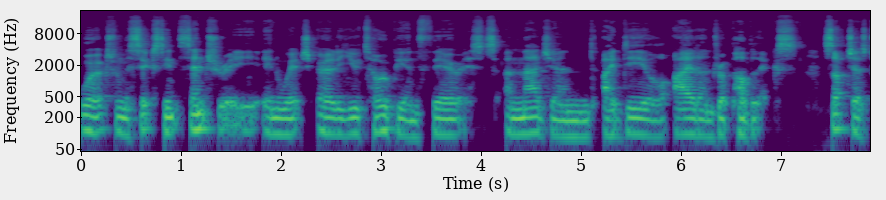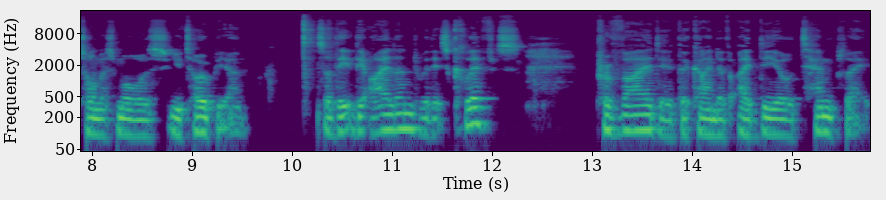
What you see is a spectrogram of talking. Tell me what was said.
works from the 16th century in which early utopian theorists imagined ideal island republics, such as Thomas More's Utopia. So the, the island with its cliffs provided the kind of ideal template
